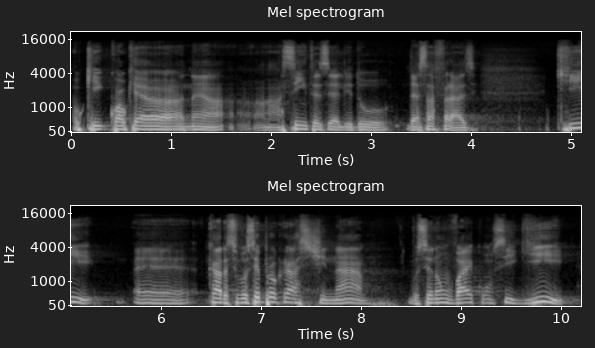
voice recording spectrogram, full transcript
o que qual que é a, né, a, a síntese ali do dessa frase? Que é, cara, se você procrastinar, você não vai conseguir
